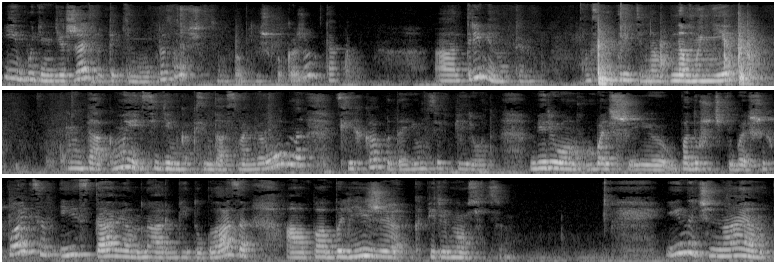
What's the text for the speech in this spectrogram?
и будем держать вот таким образом. Сейчас вам поближе покажу. Так, три минуты. Смотрите на, на мне. Так, мы сидим, как всегда, с вами ровно, слегка подаемся вперед. Берем большие подушечки больших пальцев и ставим на орбиту глаза а, поближе к переносице. И начинаем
